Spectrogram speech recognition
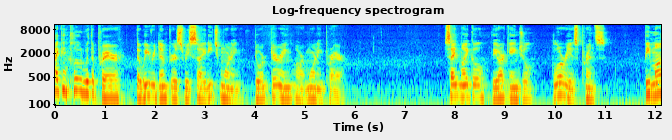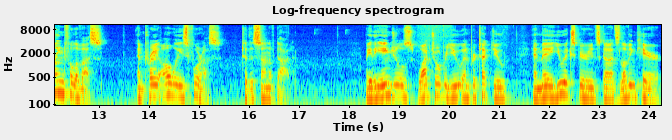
I conclude with a prayer that we Redemptorists recite each morning dur- during our morning prayer. Saint Michael, the Archangel, glorious Prince, be mindful of us and pray always for us to the Son of God. May the angels watch over you and protect you, and may you experience God's loving care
